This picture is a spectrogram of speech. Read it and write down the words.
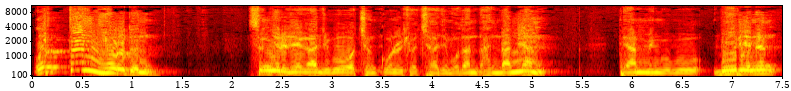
어떤 이유로든 승리를 해가지고 정권을 교체하지 못한다 한다면 대한민국의 미래는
